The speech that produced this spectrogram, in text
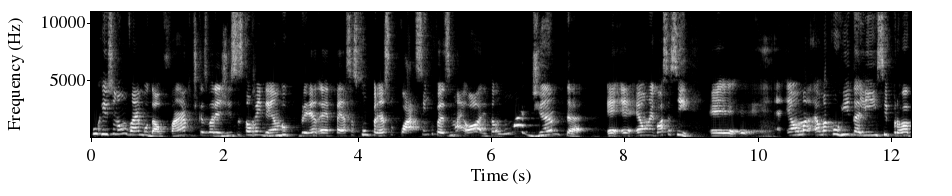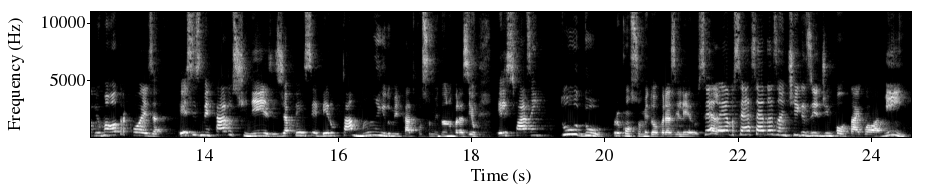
porque isso não vai mudar o fato de que as varejistas estão vendendo é, peças com preço 4, 5 vezes maior. Então não adianta. É, é, é um negócio assim. É, é, é, uma, é uma corrida ali em si próprio. Uma outra coisa esses mercados chineses já perceberam o tamanho do mercado consumidor no Brasil. Eles fazem tudo para o consumidor brasileiro. Você lembra, você é das antigas de, importar igual a mim?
